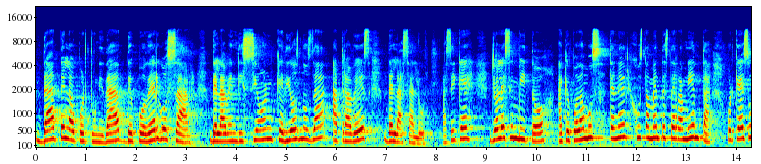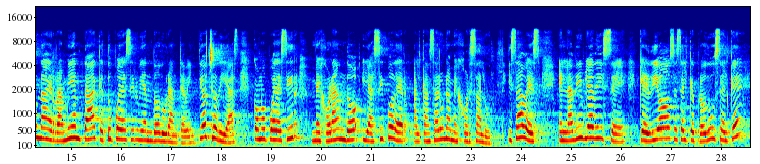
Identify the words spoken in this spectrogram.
date la oportunidad de poder gozar de la bendición que Dios nos da a través de la salud. Así que yo les invito a que podamos tener justamente esta herramienta, porque es una herramienta que tú puedes ir viendo durante 28 días, cómo puedes ir mejorando y así poder alcanzar una mejor salud. Y sabes, en la Biblia dice que Dios es el que produce el qué?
